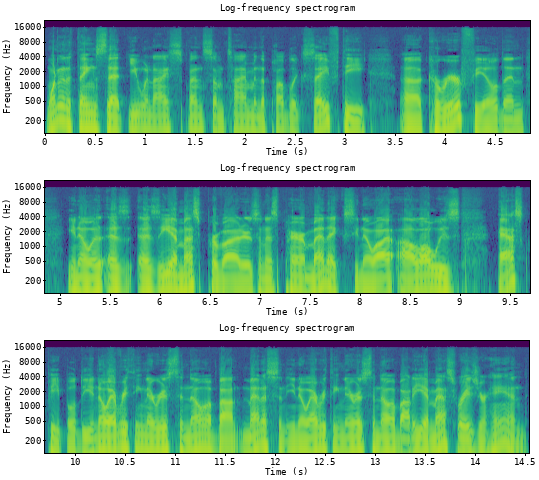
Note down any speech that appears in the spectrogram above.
one of the things that you and i spend some time in the public safety uh, career field and you know as as ems providers and as paramedics you know I, i'll always ask people do you know everything there is to know about medicine? Do you know everything there is to know about ems raise your hand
